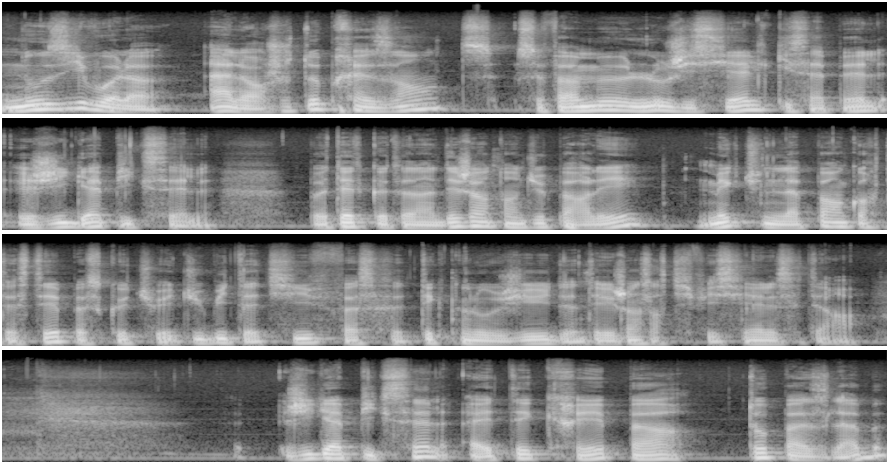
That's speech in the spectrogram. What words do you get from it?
Nous y voilà. Alors je te présente ce fameux logiciel qui s'appelle Gigapixel. Peut-être que tu en as déjà entendu parler, mais que tu ne l'as pas encore testé parce que tu es dubitatif face à cette technologie d'intelligence artificielle, etc. Gigapixel a été créé par Topaz Lab,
